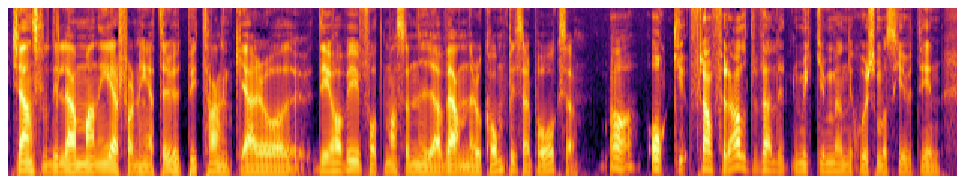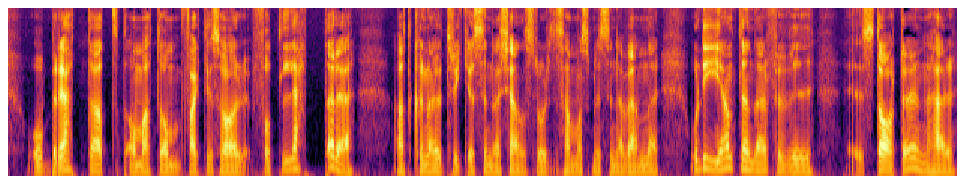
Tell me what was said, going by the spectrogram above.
känslodilemman, erfarenheter, utbytt tankar och det har vi ju fått massa nya vänner och kompisar på också. Ja, och framförallt väldigt mycket människor som har skrivit in och berättat om att de faktiskt har fått lättare att kunna uttrycka sina känslor tillsammans med sina vänner. Och det är egentligen därför vi eh, startade den här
